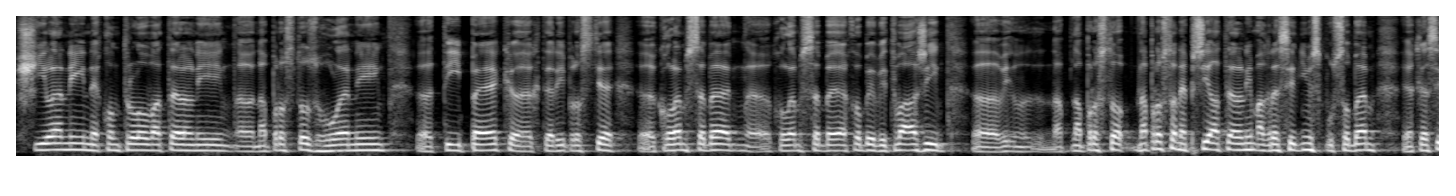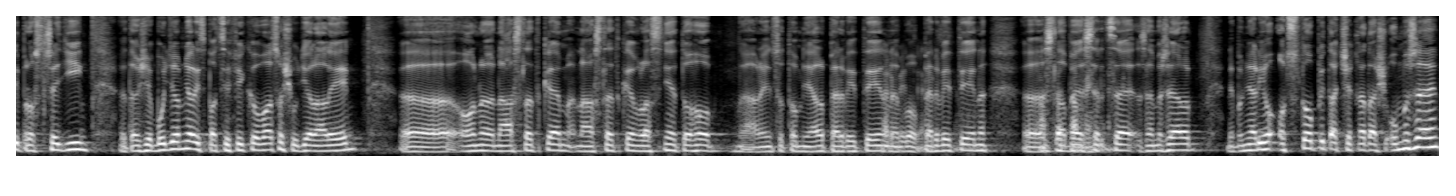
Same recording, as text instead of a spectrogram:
šílený, nekontrolovatelný, eh, naprosto zhulený eh, týpek, eh, který prostě kolem sebe, kolem sebe jakoby vytváří naprosto, naprosto nepřijatelným, agresivním způsobem jakési prostředí. Takže buď ho měli spacifikovat, což udělali, on následkem, následkem vlastně toho, já nevím, co to měl, pervitin, pervitin nebo pervitin, slabé srdce zemřel, nebo měli ho odstoupit a čekat, až umře,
